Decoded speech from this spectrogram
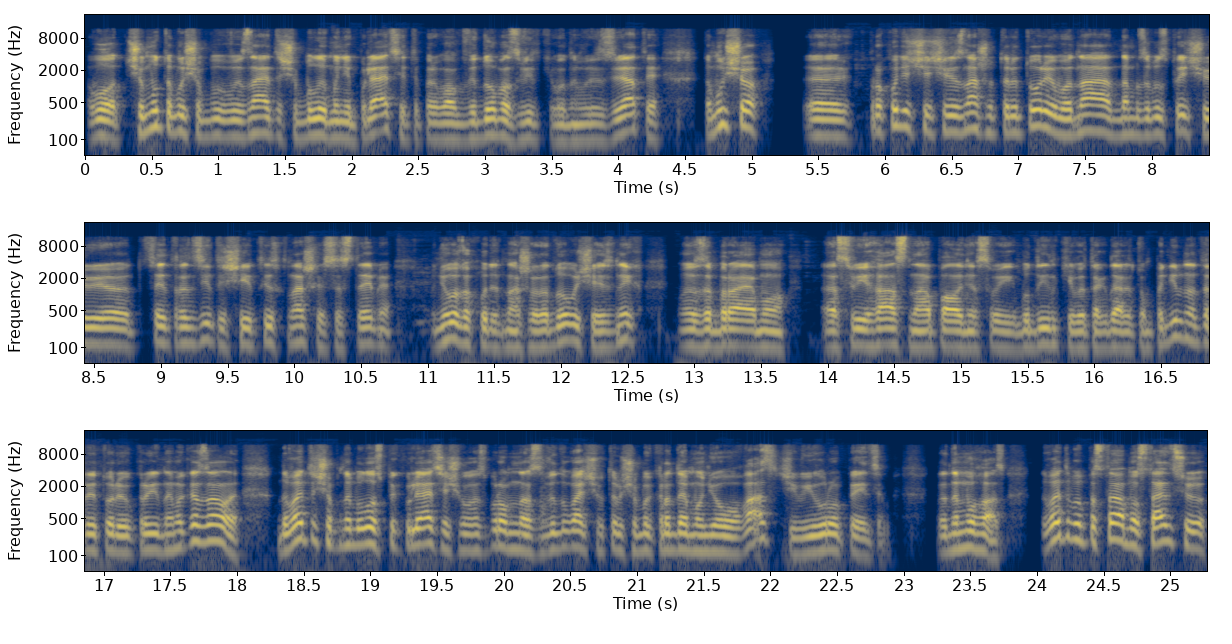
От чому? Тому що ви знаєте, що були маніпуляції. Тепер вам відомо звідки вони взяти. Тому що е, проходячи через нашу територію, вона нам забезпечує цей транзит і ще й тиск в нашій системі. В нього заходить наше родовище, і з них ми забираємо е, свій газ на опалення своїх будинків і так далі. Тому подібне на території України. Ми казали, давайте, щоб не було спекуляцій, що Газпром нас звинувачив тому, що ми крадемо у нього газ чи в європейців крадемо газ. Давайте ми поставимо станцію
